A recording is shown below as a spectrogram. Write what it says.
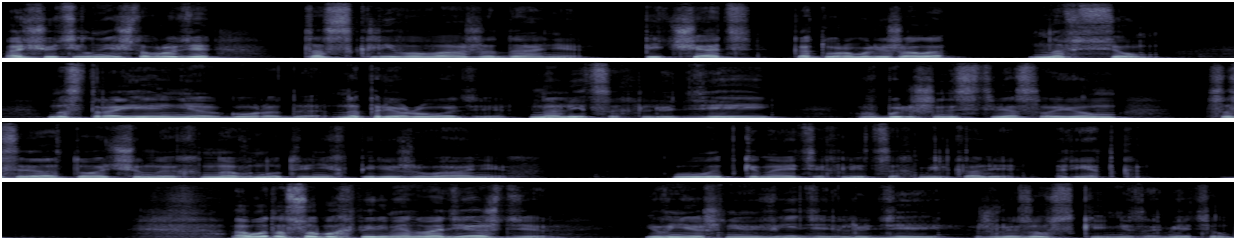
ощутил нечто вроде тоскливого ожидания, печать которого лежала на всем – настроение города, на природе, на лицах людей, в большинстве своем сосредоточенных на внутренних переживаниях. Улыбки на этих лицах мелькали редко. А вот особых перемен в одежде и внешнем виде людей Железовский не заметил.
